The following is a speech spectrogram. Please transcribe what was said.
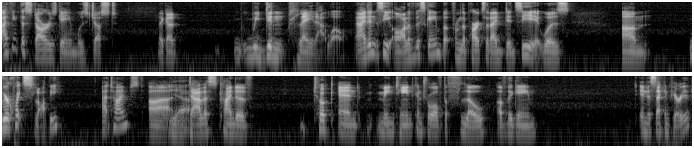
I think the Stars game was just like a. We didn't play that well, and I didn't see all of this game, but from the parts that I did see, it was, um, we were quite sloppy, at times. Uh, Yeah. Dallas kind of took and maintained control of the flow of the game in the second period,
